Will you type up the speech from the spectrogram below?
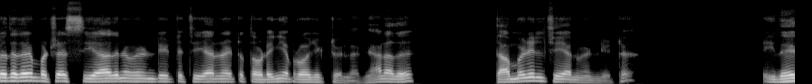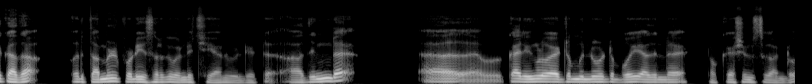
ബദറും പക്ഷേ സിയാദിന് വേണ്ടിയിട്ട് ചെയ്യാനായിട്ട് തുടങ്ങിയ പ്രോജക്റ്റുമല്ല. ഞാനത് തമിഴിൽ ചെയ്യാൻ വേണ്ടിയിട്ട് ഇതേ കഥ ഒരു തമിഴ് പ്രൊഡ്യൂസർക്ക് വേണ്ടി ചെയ്യാൻ വേണ്ടിയിട്ട് അതിന്റെ കാര്യങ്ങളുമായിട്ട് മുന്നോട്ട് പോയി അതിന്റെ ലൊക്കേഷൻസ് കണ്ടു.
